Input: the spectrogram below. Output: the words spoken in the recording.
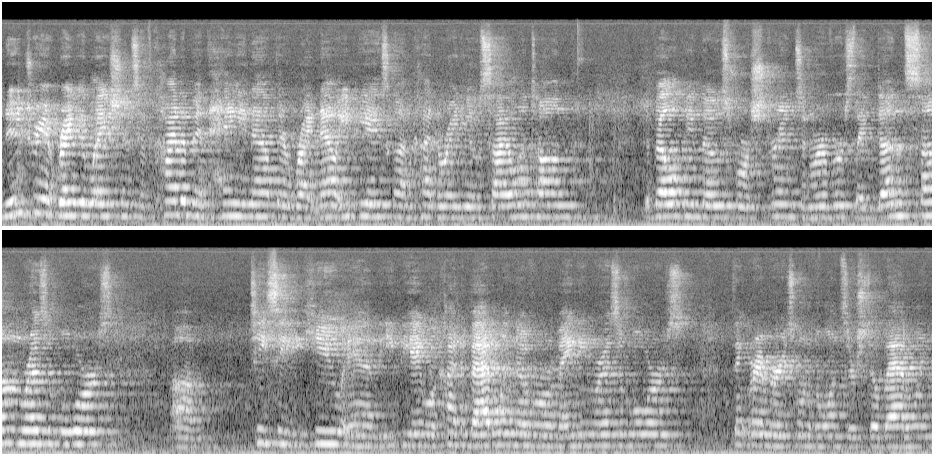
Nutrient regulations have kind of been hanging out there right now. EPA's gone kind of radio silent on developing those for streams and rivers. They've done some reservoirs. Um, TCEQ and EPA were kind of battling over remaining reservoirs. I think Granbury is one of the ones they're still battling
